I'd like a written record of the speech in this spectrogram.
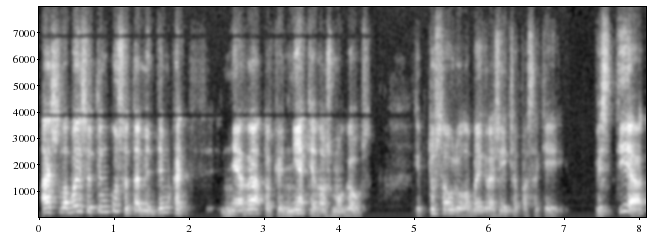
aš labai sutinku su tą mintim, kad nėra tokio niekieno žmogaus. Kaip tu, Sauliu, labai gražiai čia pasakėjai. Vis tiek,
